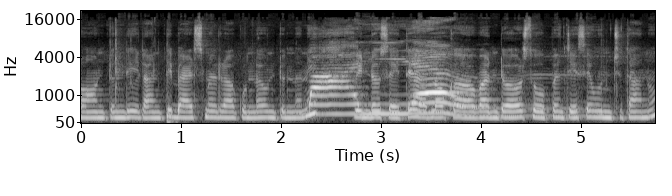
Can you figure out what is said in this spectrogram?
బాగుంటుంది. ఎలాంటి బ్యాడ్ స్మెల్ రాకుండా ఉంటుందని విండోస్ అయితే అలా ఒక వన్ టూ అవర్స్ ఓపెన్ చేసే ఉంచుతాను.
